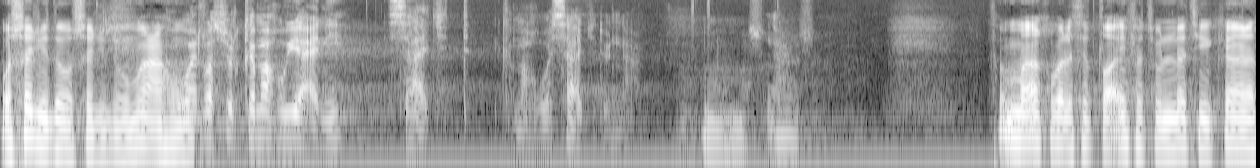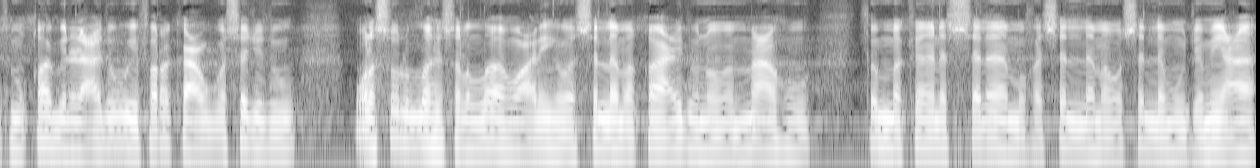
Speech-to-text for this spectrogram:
وسجد وسجدوا معه. والرسول كما هو يعني ساجد كما هو ساجد نعم, نعم. ثم أقبلت الطائفة التي كانت مقابل العدو فركعوا وسجدوا ورسول الله صلى الله عليه وسلم قاعد ومن معه. ثم كان السلام فسلم وسلموا جميعا.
